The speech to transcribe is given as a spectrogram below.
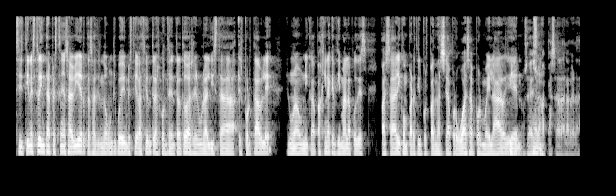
si tienes 30 pestañas abiertas haciendo algún tipo de investigación, te las concentra todas en una lista exportable, en una única página que encima la puedes pasar y compartir, pues para sea por WhatsApp, por mail a alguien. o sea, es una pasada, la verdad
